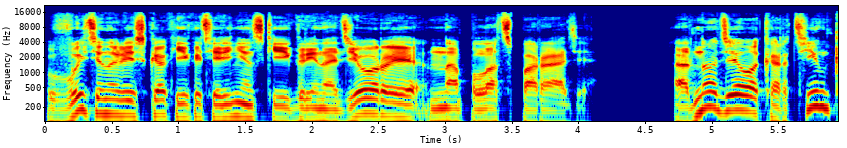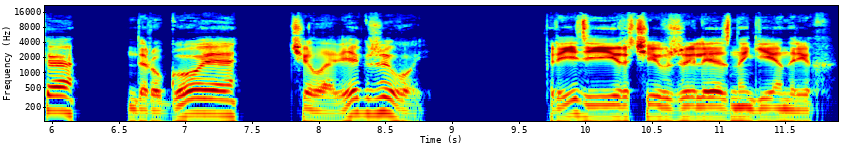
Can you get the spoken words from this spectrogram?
вытянулись, как екатерининские гренадеры на плацпараде. Одно дело картинка, другое — человек живой. Придирчив железный Генрих,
